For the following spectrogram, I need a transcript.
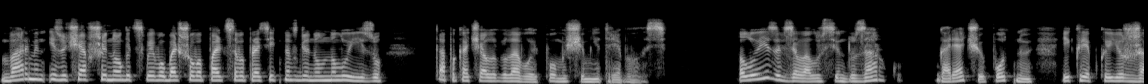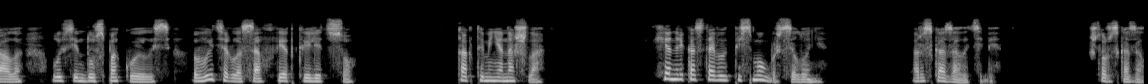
Бармен, изучавший ноготь своего большого пальца, вопросительно взглянул на Луизу. Та покачала головой, помощи мне требовалось. Луиза взяла Лусинду за руку, горячую, потную, и крепко ее сжала. Лусинда успокоилась, вытерла салфеткой лицо. «Как ты меня нашла?» Хенрик оставил письмо в Барселоне. Рассказала тебе. Что рассказал?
